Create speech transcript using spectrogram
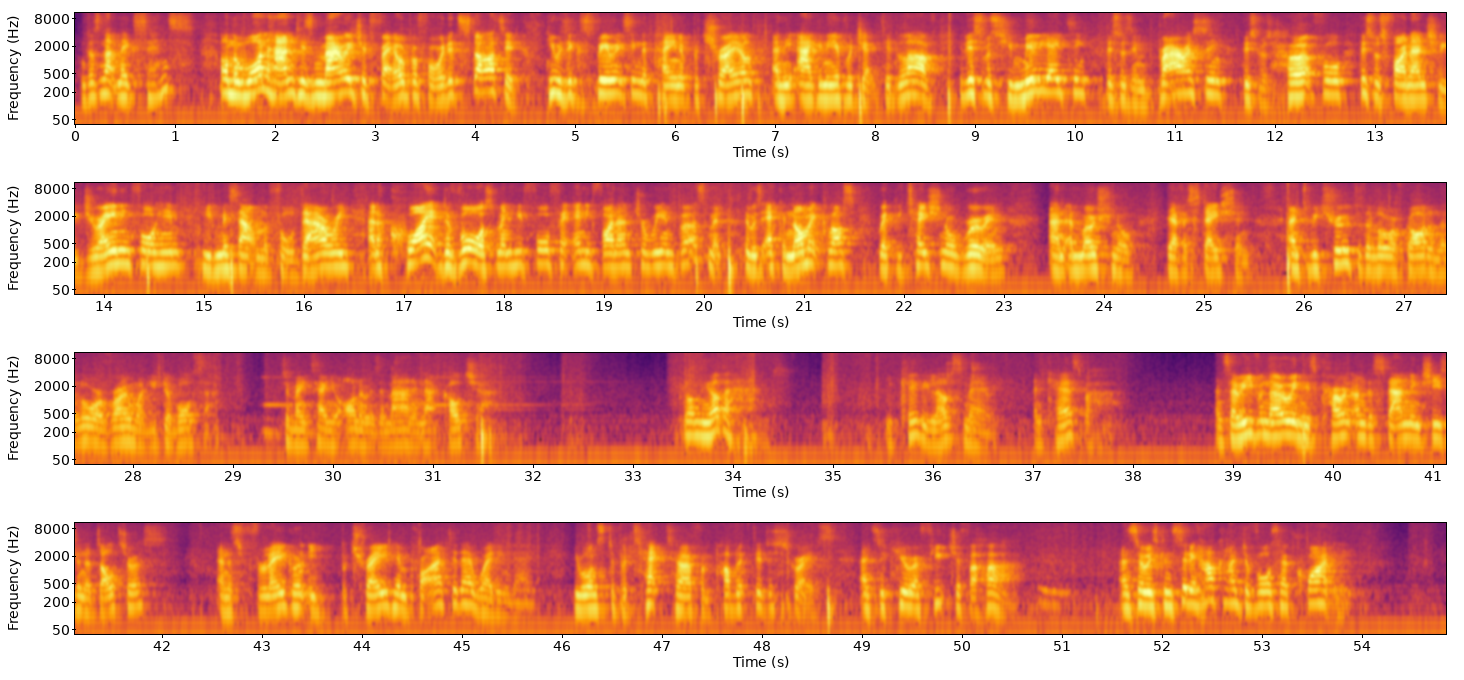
And doesn't that make sense? On the one hand, his marriage had failed before it had started. He was experiencing the pain of betrayal and the agony of rejected love. This was humiliating, this was embarrassing, this was hurtful, this was financially draining for him. He'd miss out on the full dowry, and a quiet divorce meant he'd forfeit any financial reimbursement. There was economic loss, reputational ruin, and emotional devastation. And to be true to the law of God and the law of Rome, well, you divorce her to maintain your honor as a man in that culture. But on the other hand, he clearly loves Mary and cares for her. And so, even though in his current understanding she's an adulteress and has flagrantly betrayed him prior to their wedding day, he wants to protect her from public disgrace and secure a future for her. And so he's considering how can I divorce her quietly?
